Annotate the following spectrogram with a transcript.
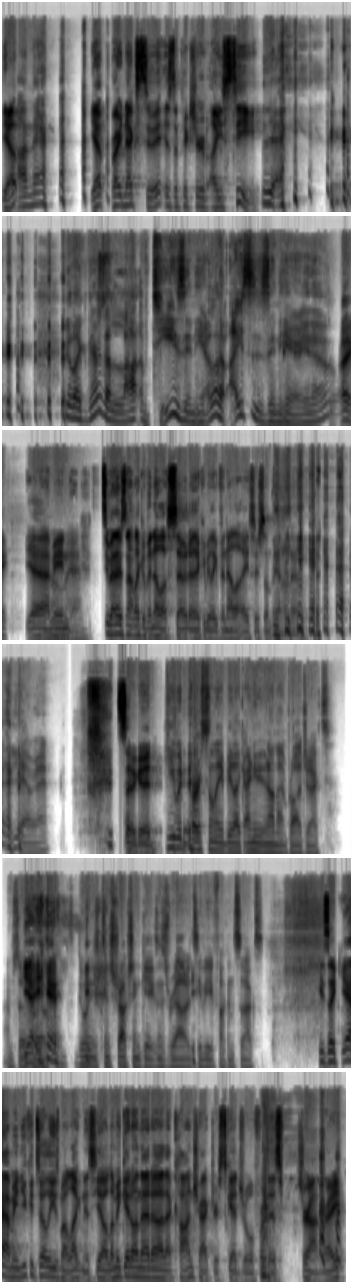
Yep, on there yep. Right next to it is a picture of Ice T. yeah you're like there's a lot of teas in here a lot of ices in here you know right. Yeah. I Oh, mean, man. too bad there's not like a vanilla soda. It could be like vanilla ice or something. I don't know. yeah right so good. he would personally be like I need in on that project I'm so Yeah, yeah. doing these construction gigs and this reality TV fucking sucks He's like, yeah. I mean, you could totally use my likeness. Yo, let me get on that uh, that contractor schedule for this restaurant, right?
